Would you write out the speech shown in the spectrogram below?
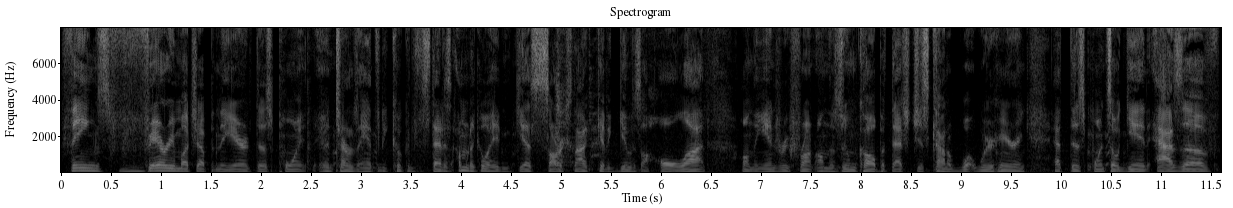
things very much up in the air at this point in terms of Anthony Cook's status. I'm going to go ahead and guess Sark's not going to give us a whole lot on the injury front on the Zoom call, but that's just kind of what we're hearing at this point. So again, as of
